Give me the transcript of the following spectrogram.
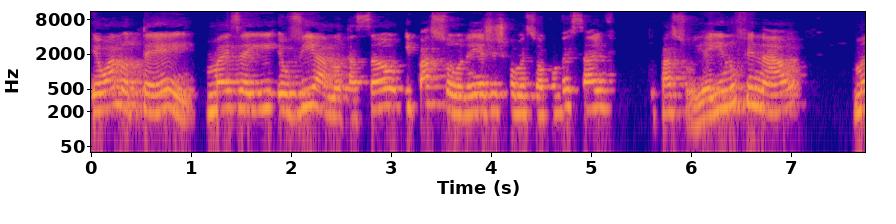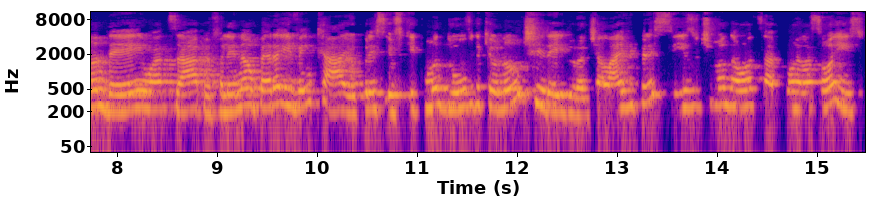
Eu anotei, mas aí eu vi a anotação e passou, né? E a gente começou a conversar e passou. E aí no final mandei o WhatsApp, eu falei, não, peraí, vem cá, eu, preciso, eu fiquei com uma dúvida que eu não tirei durante a live e preciso te mandar um WhatsApp com relação a isso.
